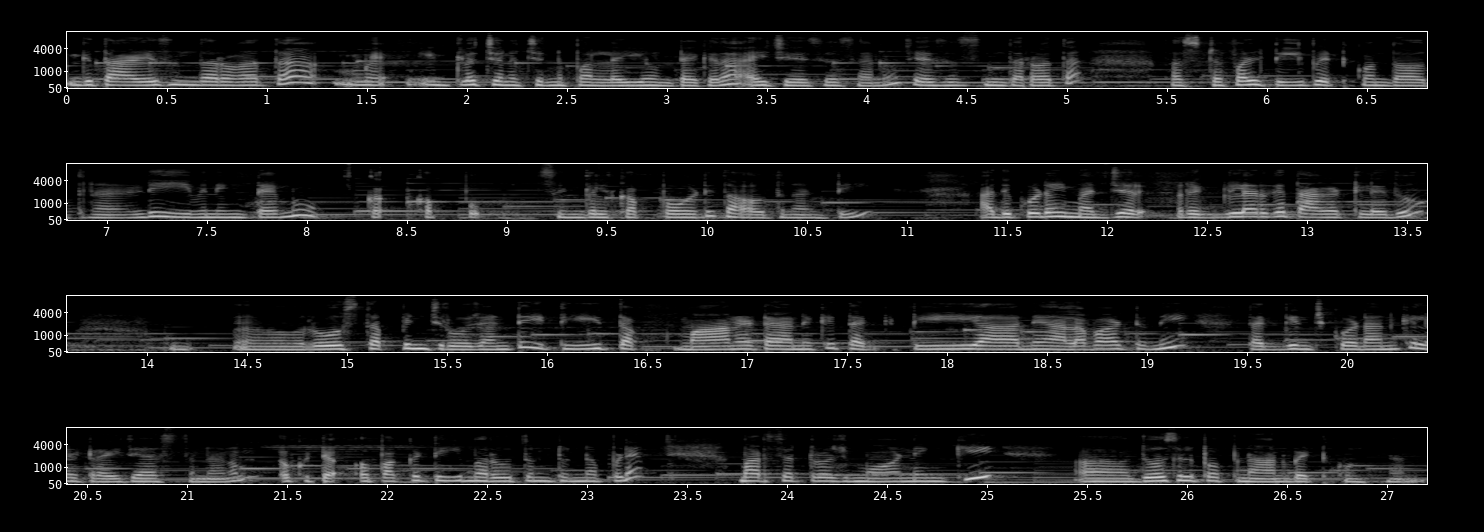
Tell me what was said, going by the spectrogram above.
ఇంక తాగేసిన తర్వాత మే- ఇంట్లో చిన్న చిన్న పనులు అవి ఉంటాయి కదా అవి చేసేసాను. చేసేసిన తర్వాత ఫస్ట్ ఆఫ్ ఆల్ టీ పెట్టుకొని తాగుతున్నానండి. ఈవినింగ్ టైం ఒక కప్పు సింగిల్ కప్ ఒకటి తాగుతున్నాను టీ అది కూడా ఈ మధ్య రెగ్యులర్గా తాగట్లేదు. రోజు తప్పించి రోజు అంటే ఈ టీ తక్ మానటానికి తగ్గి టీ అనే అలవాటుని తగ్గించుకోవడానికి ఇలా ట్రై చేస్తున్నాను. ఒకటి ఒక పక్క టీ మరుగుతుంటున్నప్పుడే మరుసటి రోజు మార్నింగ్కి ఆ, దోసల పప్పు నానబెట్టుకుంటున్నాను.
